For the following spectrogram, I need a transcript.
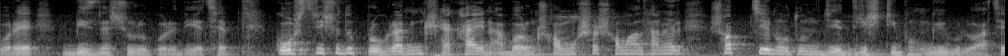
করে বিজনেস শুরু করে দিয়েছে। কোর্সটি শুধু প্রোগ্রামিং শেখায় না, বরং সমস্যা সমাধানের সবচেয়ে নতুন যে দৃষ্টিভঙ্গিগুলো আছে,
